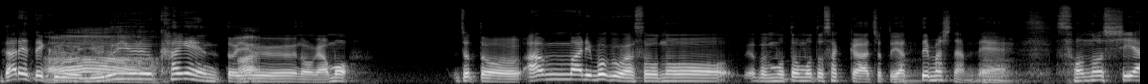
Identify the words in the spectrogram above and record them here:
だれてくるゆるゆる加減というのがもうちょっとあんまり僕はそのやっぱもともとサッカーちょっとやってましたんで、その試合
